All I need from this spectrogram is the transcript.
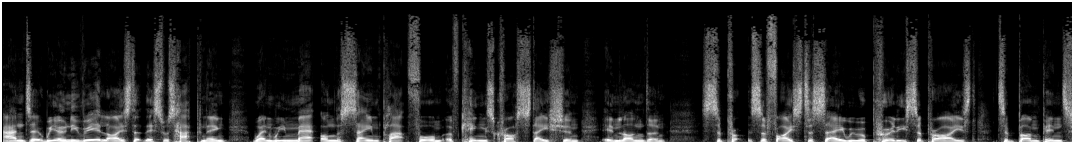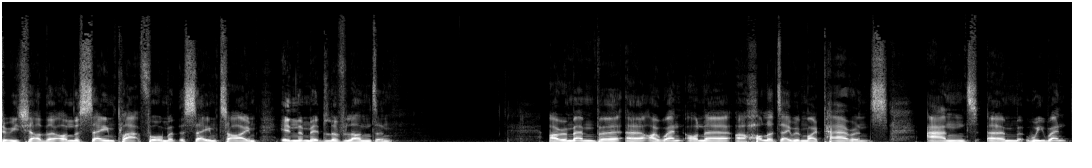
And uh, we only realised that this was happening when we met on the same platform of King's Cross Station in London. suffice to say, we were pretty surprised to bump into each other on the same platform at the same time in the middle of London. I remember uh, I went on a, a, holiday with my parents and um, we went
